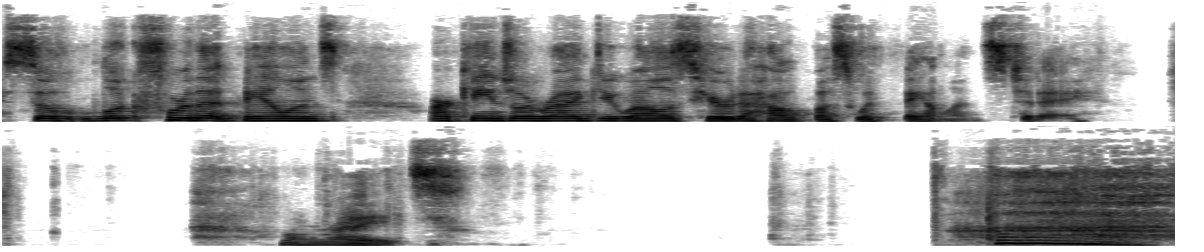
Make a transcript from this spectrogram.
So look for that balance. Archangel Raguel is here to help us with balance today. All right.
